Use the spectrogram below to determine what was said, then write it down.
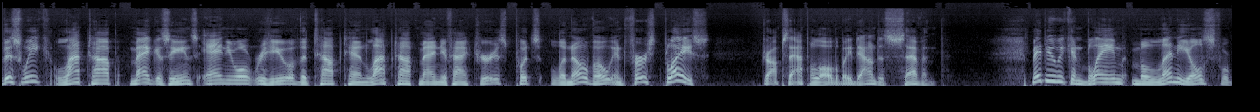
This week, Laptop Magazine's annual review of the top 10 laptop manufacturers puts Lenovo in first place, drops Apple all the way down to seventh. Maybe we can blame millennials for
